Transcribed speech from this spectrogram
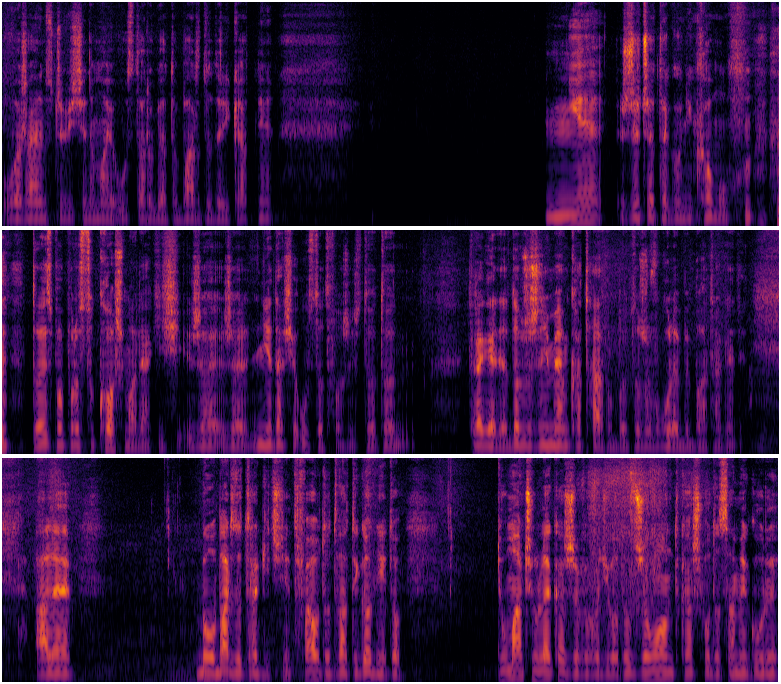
Uważając oczywiście na moje usta, robiła to bardzo delikatnie. Nie życzę tego nikomu. To jest po prostu koszmar jakiś, że, że nie da się ust otworzyć. To, to tragedia. Dobrze, że nie miałem kataru, bo to że w ogóle by była tragedia. Ale było bardzo tragicznie. Trwało to dwa tygodnie. To tłumaczył lekarz, że wychodziło to z żołądka, szło do samej góry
